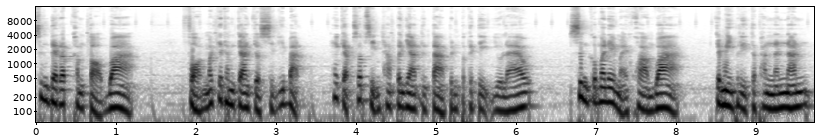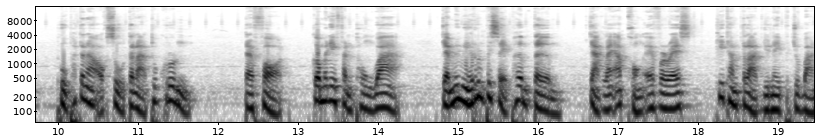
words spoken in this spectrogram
ซึ่งได้รับคำตอบว่า Ford มักจะทำการจดสิทธิบัตรให้กับทรัพย์สินทางปัญญาต่างๆ เป็นปกติอยู่แล้ว ซึ่งก็ไม่ได้หมายความว่า จะมีผลิตภัณฑ์นั้นๆ ถูกพัฒนาออกสู่ตลาดทุกรุ่น แต่ Ford ก็ไม่ได้ฟันธงว่า จะไม่มีรุ่นพิเศษเพิ่มเติม จากไลน์อัพของ Everest ที่ทำตลาดอยู่ในปัจจุบัน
